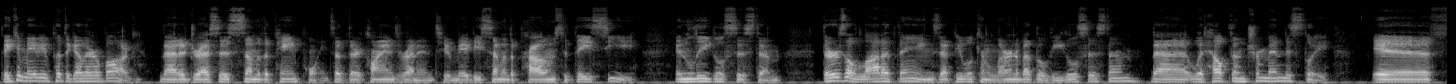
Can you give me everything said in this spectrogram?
They can maybe put together a blog that addresses some of the pain points that their clients run into, maybe some of the problems that they see in legal system, there's a lot of things that people can learn about the legal system that would help them tremendously if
